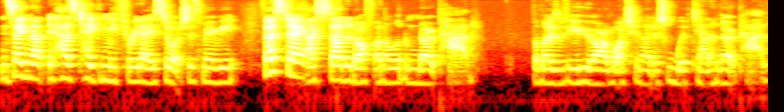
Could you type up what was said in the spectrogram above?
in saying that, it has taken me three days to watch this movie. First day, I started off on a little notepad. For those of you who aren't watching, I just whipped out a notepad.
